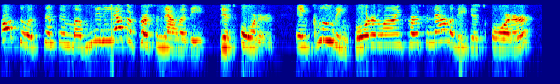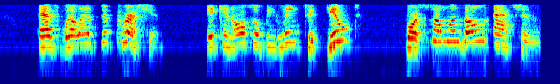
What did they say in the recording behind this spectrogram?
also a symptom of many other personality disorders, including borderline personality disorder as well as depression. It can also be linked to guilt for someone's own actions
